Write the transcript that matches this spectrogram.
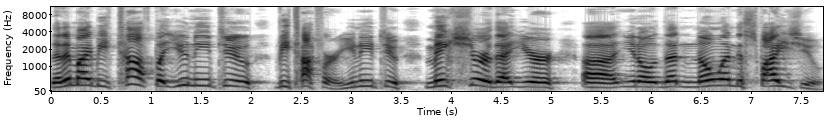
that it might be tough, but you need to be tougher. You need to make sure that you're, uh, you know, that no one despise you.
